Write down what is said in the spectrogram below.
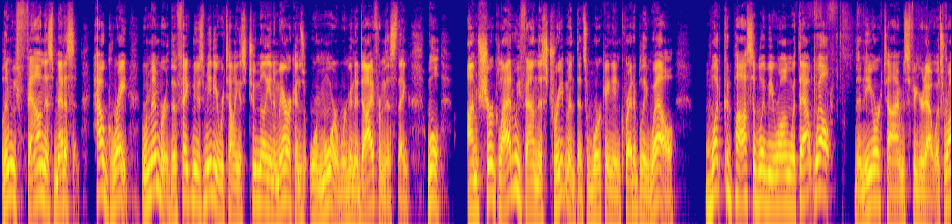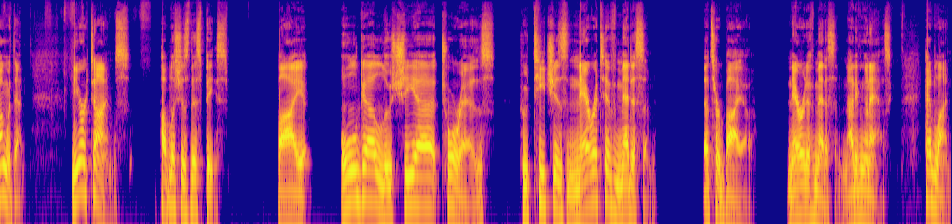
Well, then we found this medicine. How great. Remember, the fake news media were telling us 2 million Americans or more were going to die from this thing. Well, I'm sure glad we found this treatment that's working incredibly well. What could possibly be wrong with that? Well, the New York Times figured out what's wrong with that. New York Times publishes this piece by Olga Lucia Torres, who teaches narrative medicine. That's her bio. Narrative medicine. Not even going to ask. Headline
